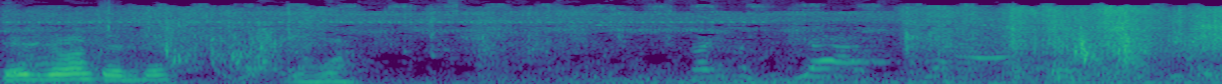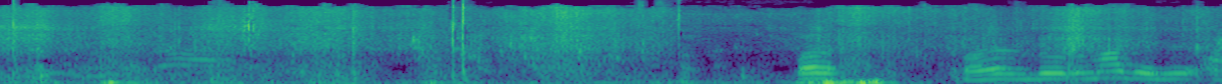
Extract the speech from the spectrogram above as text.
这地方是的。有啊。把把都拿进去啊。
